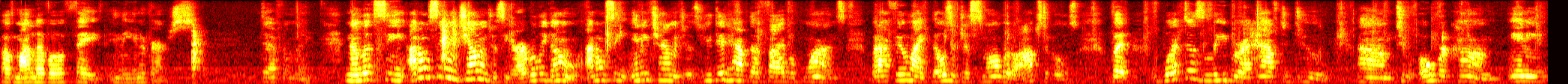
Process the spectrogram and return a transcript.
of my level of faith in the universe. Definitely. Now let's see. I don't see any challenges here. I really don't. I don't see any challenges. You did have the Five of Wands, but I feel like those are just small little obstacles. But what does Libra have to do um, to overcome any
